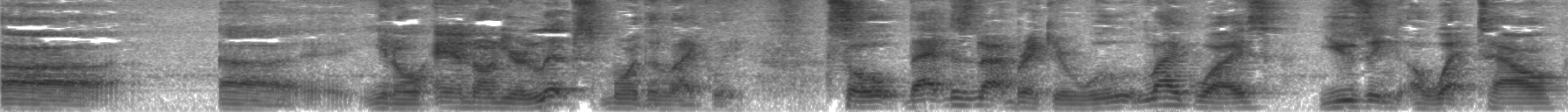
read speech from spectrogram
uh, uh, you know, and on your lips more than likely. So that does not break your wudu. Likewise, using a wet towel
